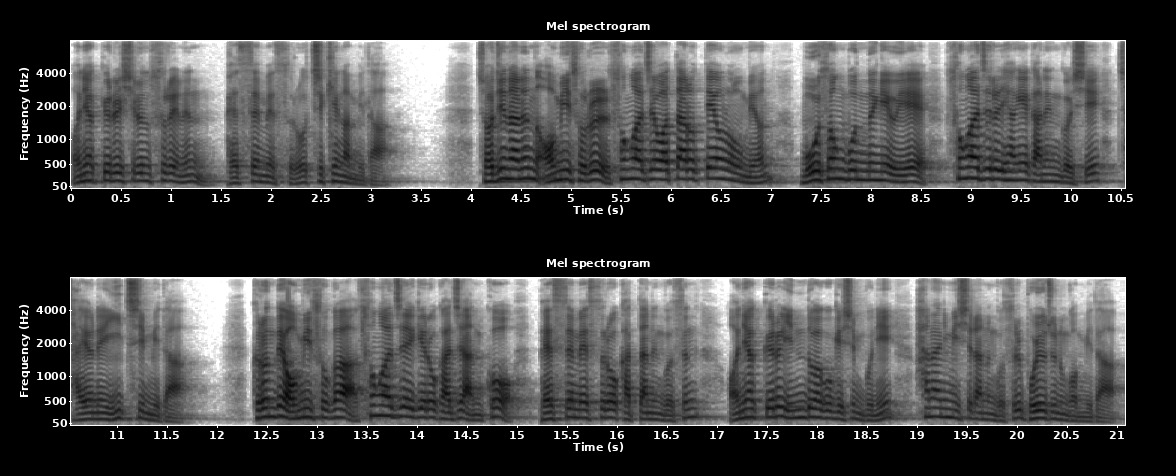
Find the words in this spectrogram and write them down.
언약궤를 실은 수레는 베세메스로 직행합니다. 저진하는 어미소를 송아지와 따로 떼어놓으면 모성 본능에 의해 송아지를 향해 가는 것이 자연의 이치입니다. 그런데 어미소가 송아지에게로 가지 않고 베세메스로 갔다는 것은 언약궤를 인도하고 계신 분이 하나님이시라는 것을 보여주는 겁니다.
